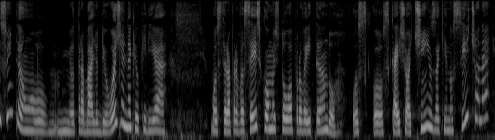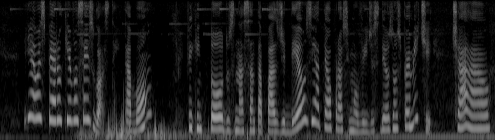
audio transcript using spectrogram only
isso então, o meu trabalho de hoje, né? Que eu queria mostrar para vocês como estou aproveitando os, os caixotinhos aqui no sítio, né? E eu espero que vocês gostem, tá bom? Fiquem todos na santa paz de Deus e até o próximo vídeo, se Deus nos permitir. Tchau!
